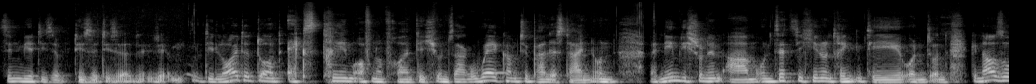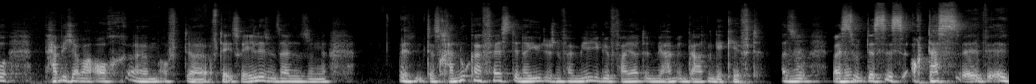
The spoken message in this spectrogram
sind mir diese, diese, diese, die, Leute dort extrem offen und freundlich und sagen, Welcome to Palestine und äh, nehmen dich schon in den Arm und setz dich hin und trink einen Tee. Und, und genauso habe ich aber auch ähm, auf, der, auf der israelischen Seite so äh, das Chanukka-Fest in der jüdischen Familie gefeiert und wir haben im Garten gekifft. Also, mhm. weißt du, das ist auch das, äh,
